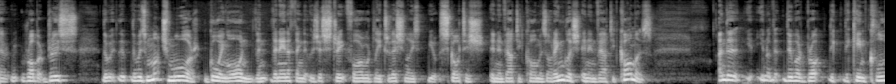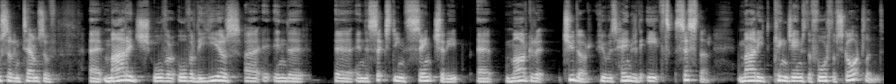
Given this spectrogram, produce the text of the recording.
uh, Robert Bruce. There, there, was much more going on than, than anything that was just straightforwardly traditionally you know, Scottish in inverted commas or English in inverted commas. And the you know they were brought they, they came closer in terms of uh, marriage over over the years uh, in the uh, in the 16th century. Uh, Margaret Tudor, who was Henry VIII's sister, married King James IV of Scotland.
